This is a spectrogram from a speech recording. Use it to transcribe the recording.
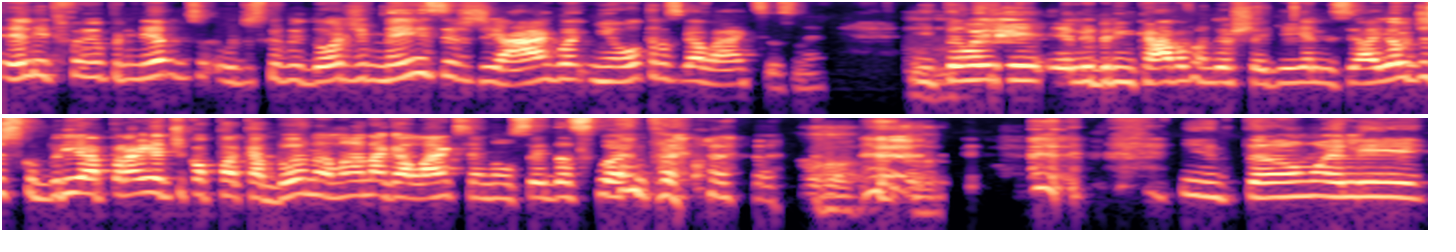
ele foi o primeiro o descobridor de masers de água em outras galáxias, né? Uhum. Então ele, ele brincava quando eu cheguei, ele dizia: ah, "Eu descobri a praia de Copacabana lá na galáxia, não sei das quantas". Então ele,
